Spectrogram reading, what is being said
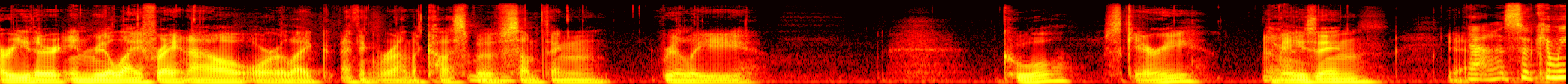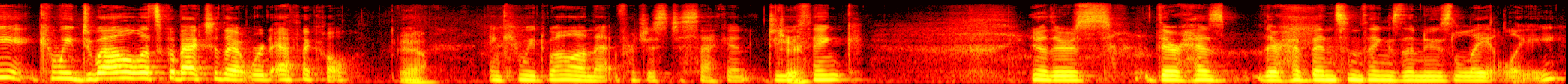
are either in real life right now or like I think we're on the cusp of something really cool, scary, Yeah. amazing. Yeah. Yeah. So can we can we dwell? Let's go back to that word ethical, Yeah. and can we dwell on that for just a second? Do you think, you know, there's there has there have been some things in the news lately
